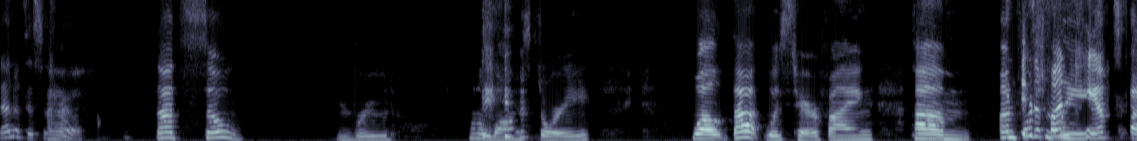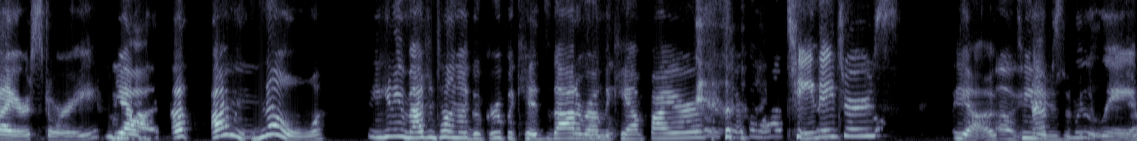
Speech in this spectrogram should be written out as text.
none of this is Uh, real. That's so rude. What a long story. Well, that was terrifying. Um It's a fun unfortunately, campfire story. yeah, that I'm no. Can you imagine telling like a group of kids that around the campfire? Teenagers? Yeah, Oh, teenagers Absolutely. yeah.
